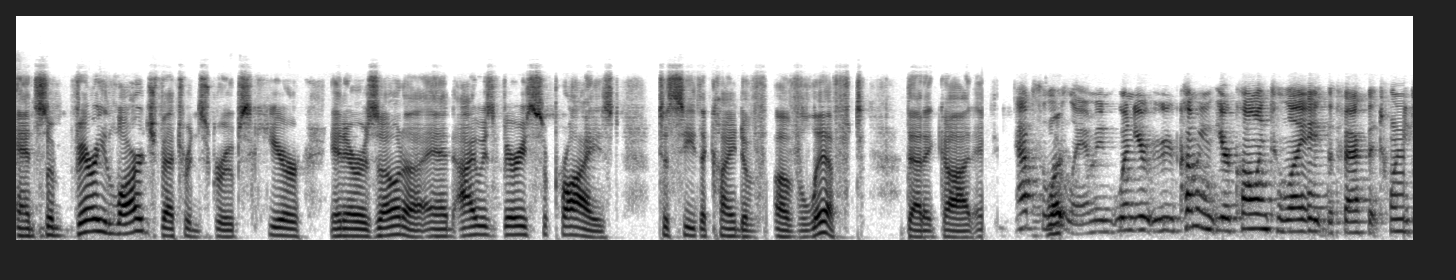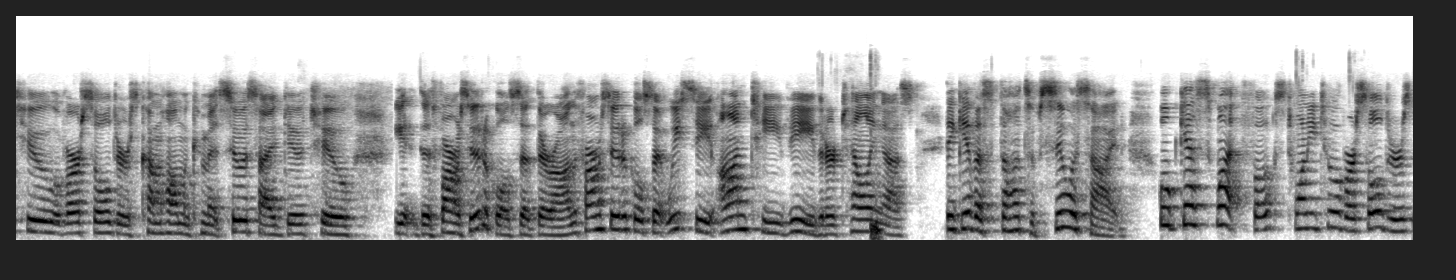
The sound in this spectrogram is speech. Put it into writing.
and some very large veterans groups here in Arizona. And I was very surprised to see the kind of, of lift that it got. Absolutely. What? I mean, when you're, you're coming, you're calling to light the fact that 22 of our soldiers come home and commit suicide due to the pharmaceuticals that they're on, the pharmaceuticals that we see on TV that are telling us they give us thoughts of suicide. Well, guess what, folks? 22 of our soldiers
